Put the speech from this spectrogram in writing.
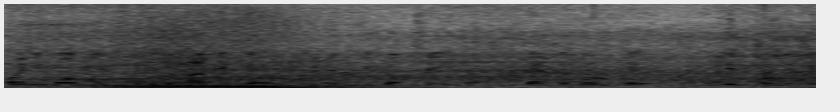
when you you to the magic game, you got cheated, then the move it, keep pulling the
